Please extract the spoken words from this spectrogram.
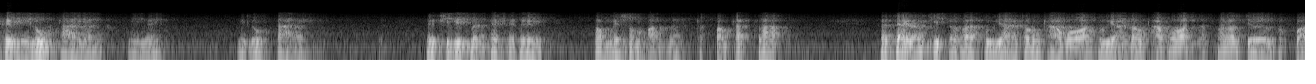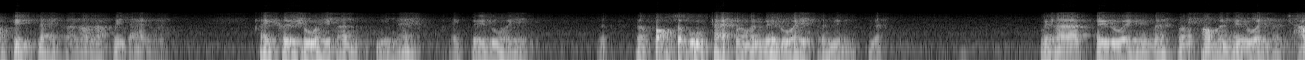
เคยมีลูกตายบ้างมีไหมมีลูกตายเนี่ยชีวิตมันเต็มไปด้วยความไม่สมบัตินะความพลัดพรากถ้าใจเราคิดแบบว่าทุกอย่างต้องถาวร ทุกอย่างต้องถาวรแล้วพอเราเจอกับความเปลี่ยนแปลงเรารับไม่ได้เลย ใครเคยรวยบ้างมีไหมใครเคยรวยแล้วฟองสบู่แตกแล้วมันไม่รวยตอนนี้นะเวลาเคยรวยใช่ไหมว่าพอมันไม่รวยนะเฉา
